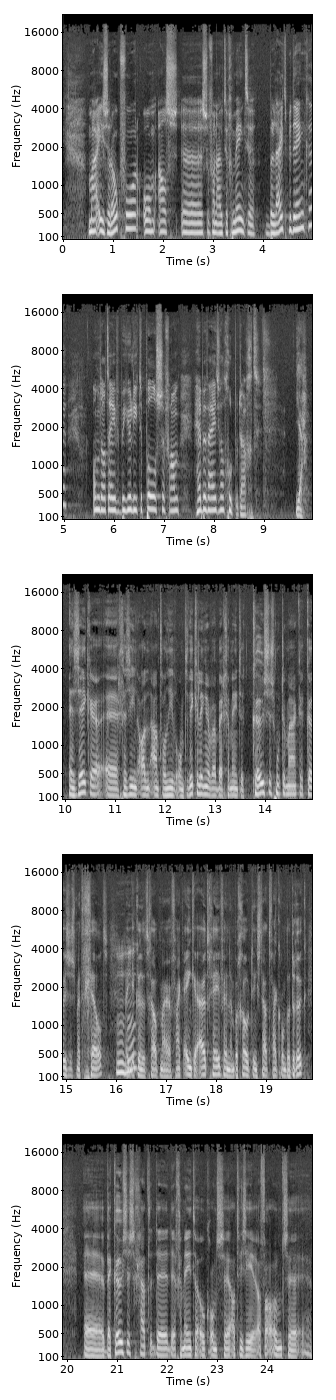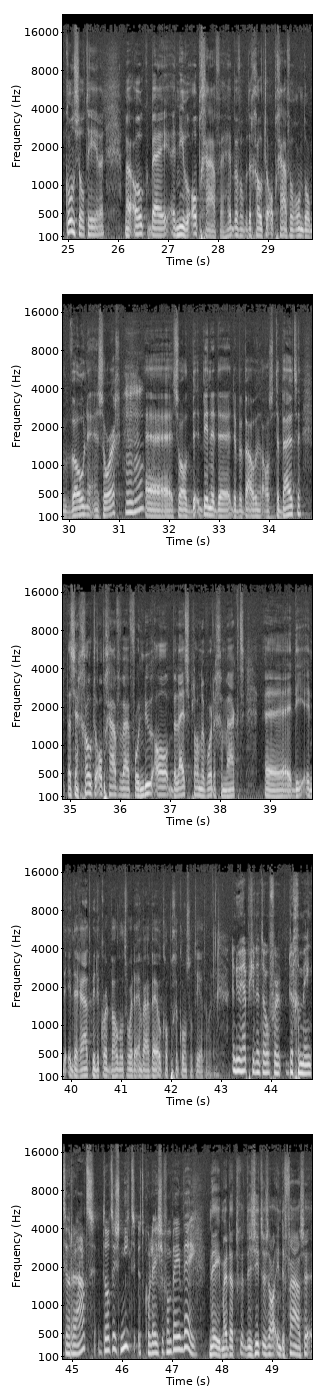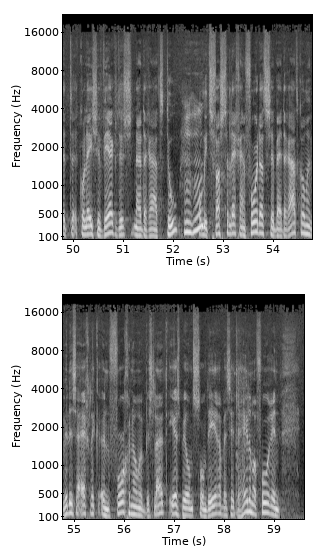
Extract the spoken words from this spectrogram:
Maar is er ook voor om als eh, ze vanuit de gemeente beleid bedenken. Om dat even bij jullie te polsen van hebben wij het wel goed bedacht? Ja, en zeker eh, gezien al een aantal nieuwe ontwikkelingen waarbij gemeenten keuzes moeten maken, keuzes met geld. Want je kunt het geld maar vaak één keer uitgeven en een begroting staat vaak onder druk. Eh, bij keuzes gaat de, de gemeente ook ons eh, adviseren of ons eh, consulteren. Maar ook bij nieuwe opgaven. Hè, bijvoorbeeld de grote opgaven rondom wonen en zorg. Eh, zowel bi- binnen de, de bebouwing als de buiten. Dat zijn grote opgaven waarvoor nu al beleidsplannen worden gemaakt. Eh, die in de, in de raad binnenkort behandeld worden en waar wij ook op geconsulteerd worden. En nu heb je het over de gemeenteraad. Dat is niet het college van BMW. Nee, maar dat, je ziet dus al in de fase, het college werkt dus naar de raad toe om iets vast te leggen. En voordat ze bij de raad komen, willen ze eigenlijk een voorgenomen besluit eerst bij ons sonderen. We zitten helemaal voorin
